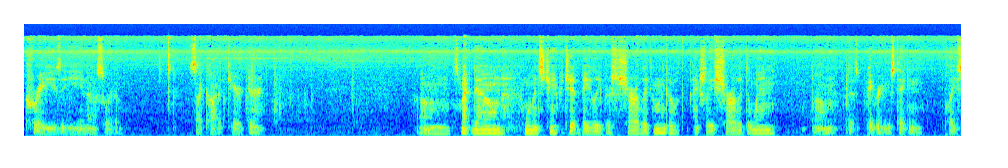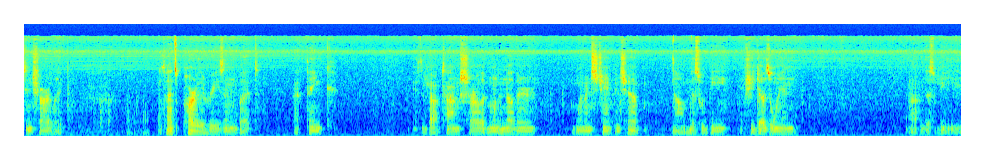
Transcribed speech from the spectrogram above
crazy, you know, sort of psychotic character. Um, SmackDown Women's Championship, Bayley versus Charlotte. I'm going to go with actually Charlotte to win. Um, this pay-per-view is taking place in Charlotte. So that's part of the reason, but I think it's about time Charlotte won another Women's Championship. Um, this would be, if she does win, uh, this would be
